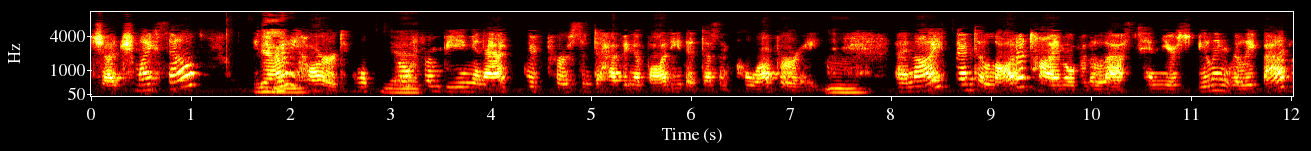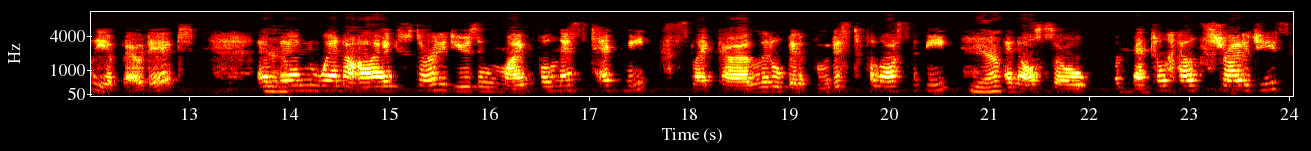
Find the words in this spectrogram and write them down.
judge myself. It's Yeah. really hard. to Go from being an active person to having a body that doesn't cooperate. Mm. And I spent a lot of time over the last 10 years feeling really badly about it. And Yeah. then when I started using mindfulness techniques, like a little bit of Buddhist philosophy, Yeah. and also mental health strategies,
